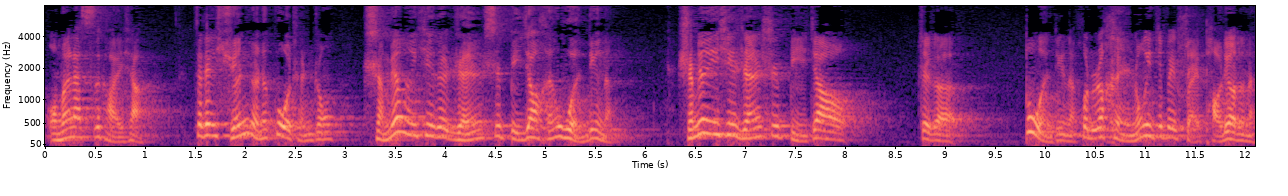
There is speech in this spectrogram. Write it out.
我们来思考一下，在这个旋转的过程中，什么样一些的人是比较很稳定的？什么样一些人是比较这个不稳定的，或者说很容易就被甩跑掉的呢？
